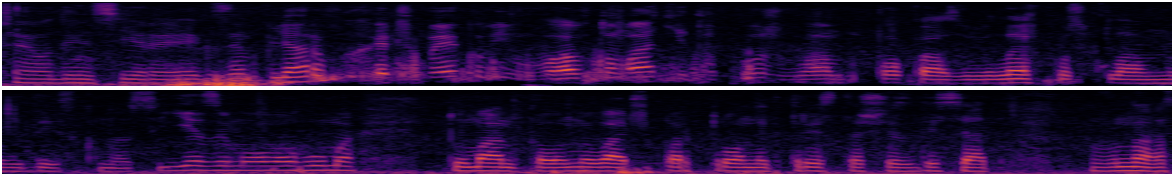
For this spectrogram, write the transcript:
Ще один сірий екземпляр в хетчбекові в автоматі також вам показую. Легкосплавний диск у нас є зимова гума, туманка омивач парктроник 360 в нас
